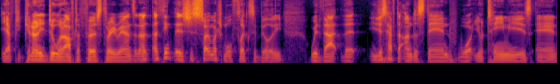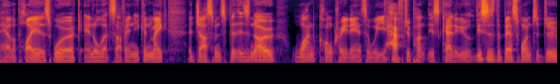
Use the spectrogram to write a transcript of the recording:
you, have to, you can only do it after first three rounds. And I, I, think there's just so much more flexibility with that that you just have to understand what your team is and how the players work and all that stuff. And you can make adjustments, but there's no one concrete answer where you have to punt this category or this is the best one to do,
